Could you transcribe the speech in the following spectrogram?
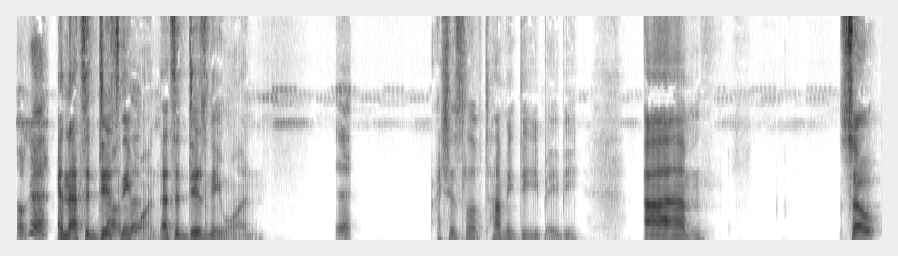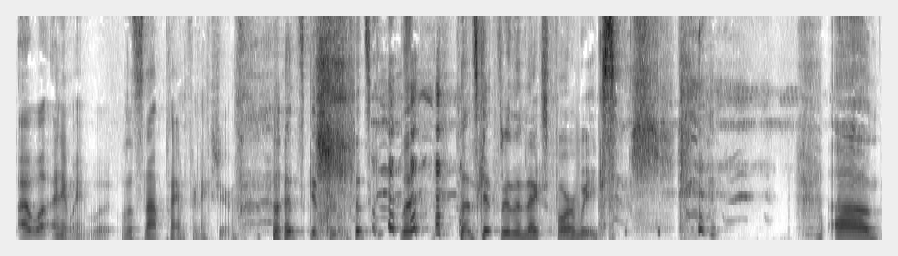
Okay. and that's a Disney that. one. That's a Disney one. I just love Tommy D, baby. Um. So, uh, well, anyway, let's not plan for next year. let's get through, let's let, let's get through the next four weeks. um.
